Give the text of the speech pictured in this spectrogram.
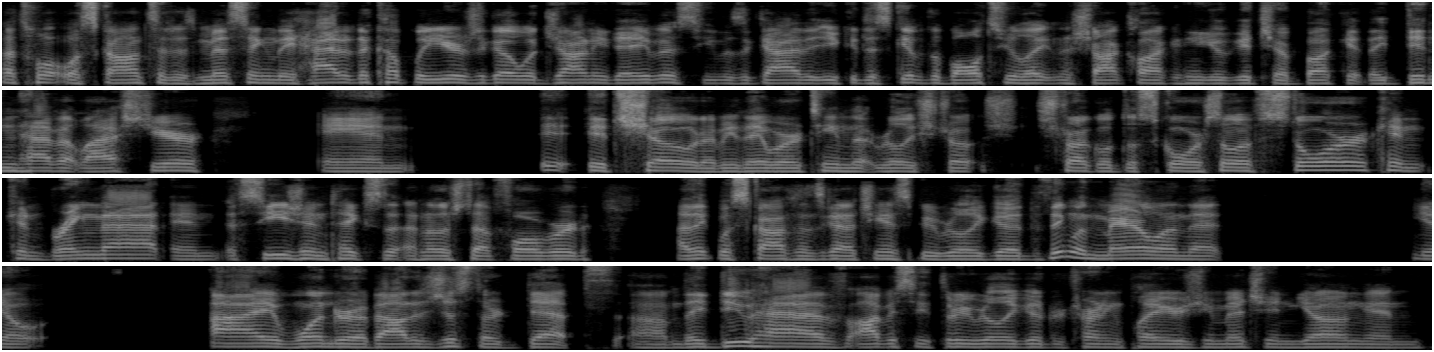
that's what Wisconsin is missing. They had it a couple years ago with Johnny Davis. He was a guy that you could just give the ball too late in the shot clock and he go get you a bucket. They didn't have it last year, and it, it showed. I mean, they were a team that really str- struggled to score. So if Storr can can bring that and Essegian takes another step forward, I think Wisconsin's got a chance to be really good. The thing with Maryland that you know I wonder about is just their depth. Um, they do have obviously three really good returning players. You mentioned Young and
